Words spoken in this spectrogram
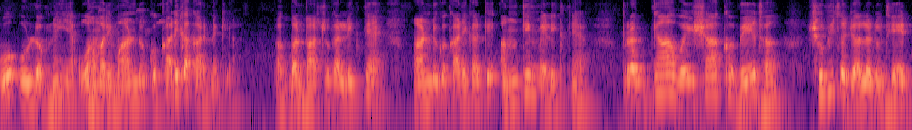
वो उन लोग नहीं है। वो हमारी मांडू को कार्य का कार्य ने किया। भगवान भाष्यकार लिखते हैं, मांडू को कार्य करके अंतिम में लिखते हैं, प्रज्ञा वैशाख वेद, शुभित जल रुधेर,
